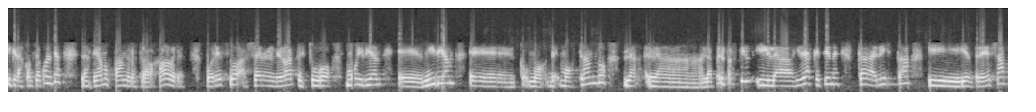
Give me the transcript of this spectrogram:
y que las consecuencias las sigamos pagando los trabajadores. Por eso ayer en el debate estuvo muy bien eh, Miriam eh, como mostrando la, la, la, el perfil y las ideas que tiene cada lista y, entre ellas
